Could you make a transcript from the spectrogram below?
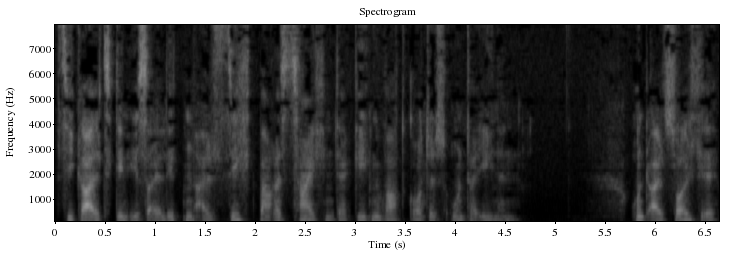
Sie galt den Israeliten als sichtbares Zeichen der Gegenwart Gottes unter ihnen. Und als solche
